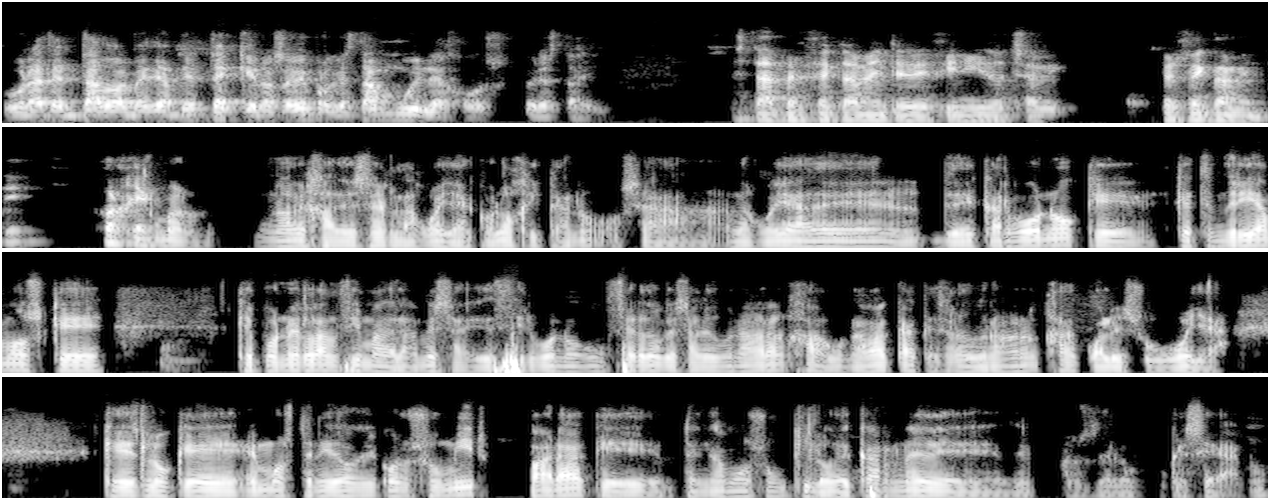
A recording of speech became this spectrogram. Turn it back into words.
un atentado al medio ambiente que no se ve porque está muy lejos, pero está ahí. Está perfectamente definido, Xavi perfectamente. Jorge. Bueno, no deja de ser la huella ecológica, ¿no? O sea, la huella de, carbono que, tendríamos que, ponerla encima de la mesa y decir, bueno, un cerdo que sale de una granja una vaca que sale de una granja, ¿cuál es su huella? ¿Qué es lo que hemos tenido que consumir para que tengamos un kilo de carne de, pues, lo que sea, ¿no?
